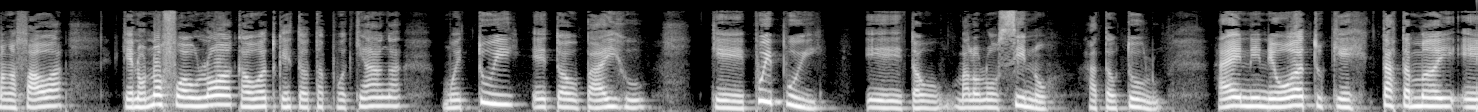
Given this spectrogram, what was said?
manga whaoa. Ke no nofo au loa ka o atu ke tau tapua kianga mo e tui e tau pāihu ke pui pui e tau malolo sino ha tau tōlu. Hai ni ne o atu ke tata mai e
